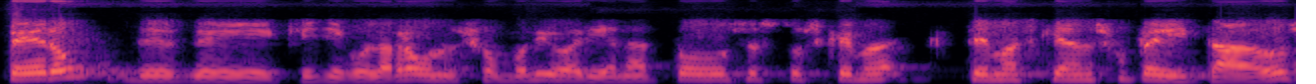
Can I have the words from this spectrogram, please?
Pero desde que llegó la revolución bolivariana, todos estos temas quedan supeditados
